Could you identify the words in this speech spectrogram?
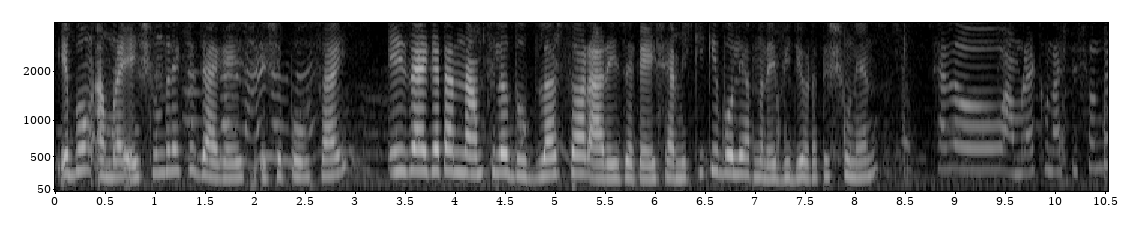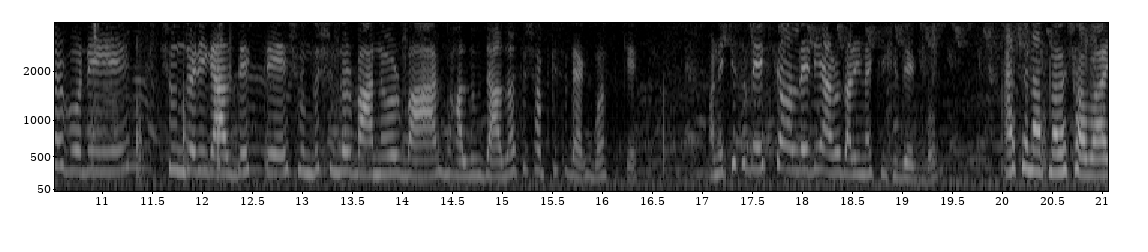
এবং আমরা এই সুন্দর একটা জায়গায় এস- পৌঁছাই। এই জায়গাটার নাম ছিল দুবলার সর আর এই জায়গায় এসে আমি কি কি বলি আপনারা এই ভিডিওটাতে শুনেন। এখন আসছি সুন্দরবনে সুন্দরী গাছ দেখতে, সুন্দর সুন্দর বানর, বাঘ ভালুক যা যা আছে সব কিছু দেখব আজকে। অনেক কিছু দেখছি অলরেডি আরও জানি না কি কি দেখব। আসেন আপনারা সবাই।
